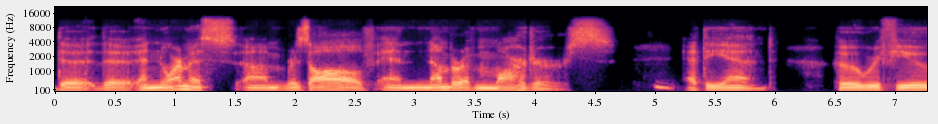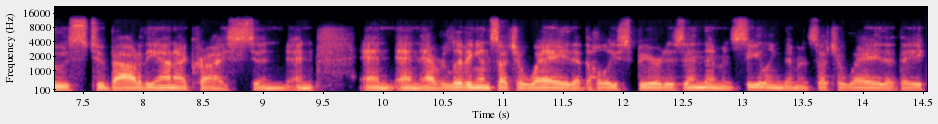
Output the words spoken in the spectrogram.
the the enormous um, resolve and number of martyrs mm. at the end who refuse to bow to the antichrist and and and and have living in such a way that the holy spirit is in them and sealing them in such a way that they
